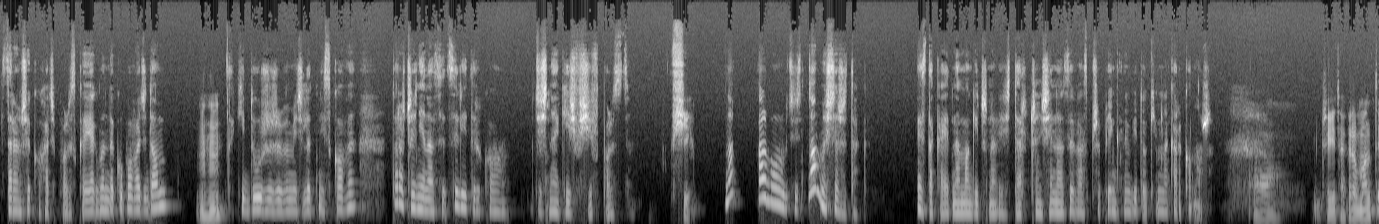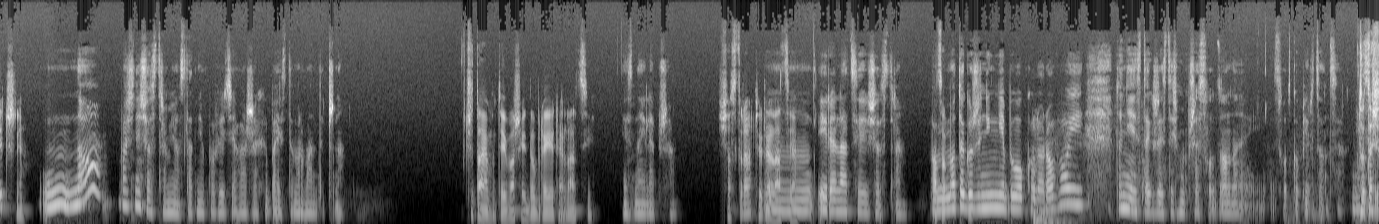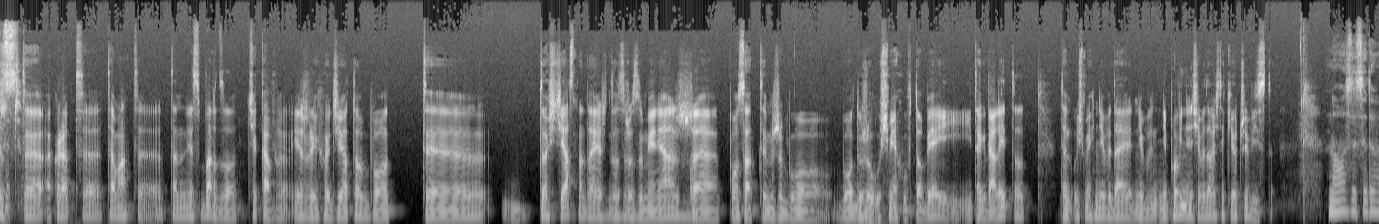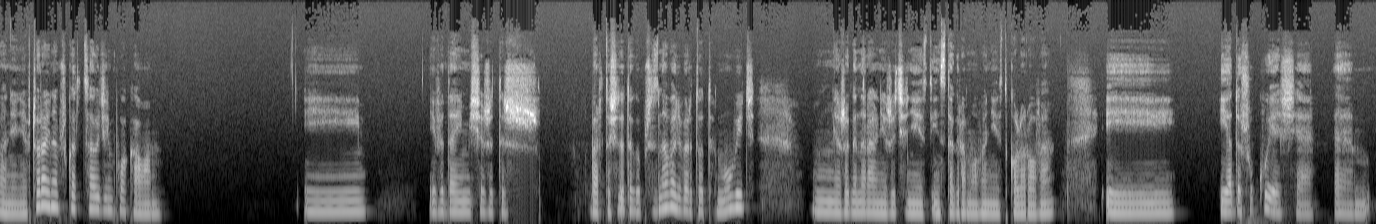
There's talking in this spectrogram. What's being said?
staram się kochać Polskę. Jak będę kupować dom, Mhm. taki duży, żeby mieć letniskowy, to raczej nie na Sycylii, tylko gdzieś na jakiejś wsi w Polsce. Wsi. No, albo gdzieś, no myślę, że tak. Jest taka jedna magiczna wieś, Tarczyn się nazywa, z przepięknym widokiem na Karkonosze. O, czyli tak romantycznie. No, właśnie siostra mi ostatnio powiedziała, że chyba jestem romantyczna. Czytałem o tej waszej dobrej relacji. Jest najlepsza. Siostra czy relacja? Mm, I relacja i siostra. A co- Pomimo tego, że nigdy nie było kolorowo i to nie jest tak, że jesteśmy przesłodzone i słodko pierdzące. To też jest rzeczy. e, akurat e, temat, e, ten jest bardzo ciekawy, jeżeli chodzi o to, bo ty dość jasno dajesz do zrozumienia, że poza tym, że było, było dużo uśmiechu w tobie i, i tak dalej, to ten uśmiech nie, wydaje, nie, nie powinien się wydawać taki oczywisty. No, zdecydowanie nie. Wczoraj na przykład cały dzień płakałam. I, I wydaje mi się, że też warto się do tego przyznawać, warto o tym mówić, mm, że generalnie życie nie jest instagramowe, nie jest kolorowe. I, ja doszukuję się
